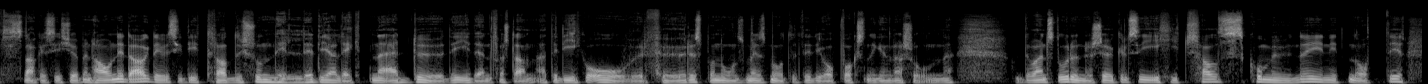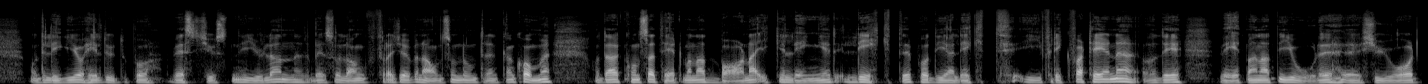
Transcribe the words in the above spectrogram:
snakkes i København i dag. Vil si de tradisjonelle dialektene er døde i den forstand at de ikke overføres på noen som helst måte til de oppvoksende generasjonene. Det var en stor undersøkelse i Hirtshals kommune i 1980, og det ligger jo helt ute på vestkysten i Jylland, så langt fra København som det omtrent kan komme. Og da konstaterte man at barna ikke lenger lekte på dialekt i frikvarterene, og det vet man at de gjorde 20 eh, år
